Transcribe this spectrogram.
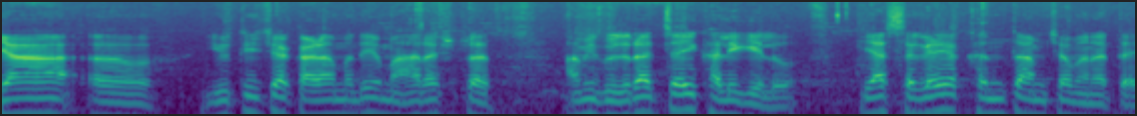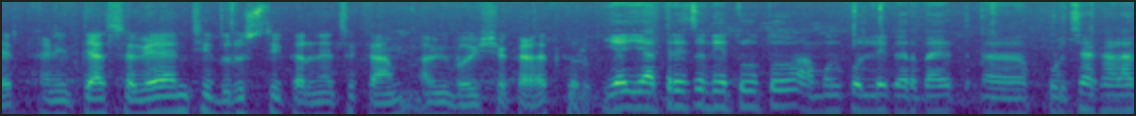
या युतीच्या काळामध्ये महाराष्ट्रात आम्ही गुजरातच्याही खाली गेलो. या सगळ्या खंत आमच्या मनात आहेत आणि त्या सगळ्यांची दुरुस्ती करण्याचं काम आम्ही भविष्यकाळात करू. या यात्रेचं नेतृत्व अमोल कोल्हे करतायत. अ, पुढच्या काळात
